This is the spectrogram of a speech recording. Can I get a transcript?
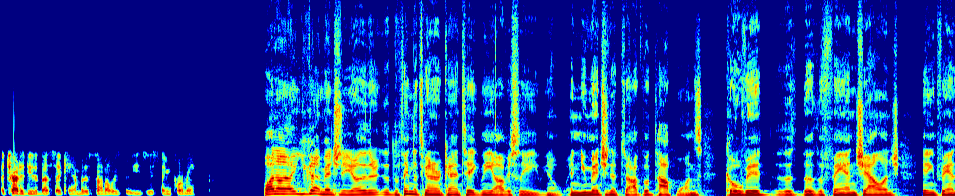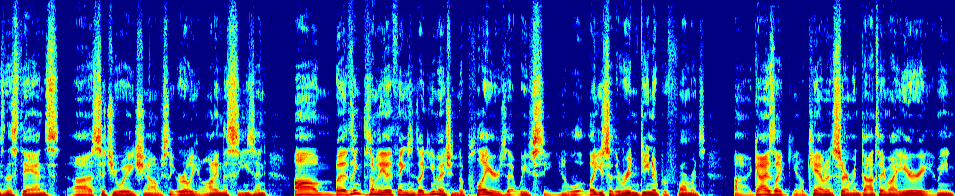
I try to do the best I can, but it's not always the easiest thing for me. Well, no, you kind of mentioned, you know, the, the thing that's going to kind of take me, obviously, you know, and you mentioned the top, the top ones, COVID, the, the, the fan challenge, getting fans in the stands uh, situation, obviously early on in the season. Um, but I think some of the other things, like you mentioned, the players that we've seen, you know, like you said, the Rendina performance, uh, guys like, you know, Camden Sermon, Dante Myeri. I mean,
